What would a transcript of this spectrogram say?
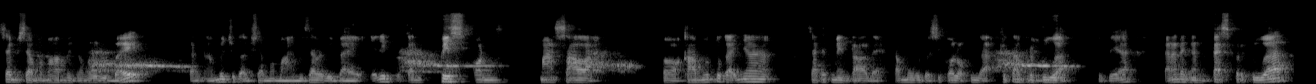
Saya bisa memahami kamu lebih baik, dan kamu juga bisa memahami saya lebih baik. Jadi bukan based on masalah bahwa kamu tuh kayaknya sakit mental deh, kamu butuh psikolog enggak, kita berdua gitu ya. Karena dengan tes berdua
